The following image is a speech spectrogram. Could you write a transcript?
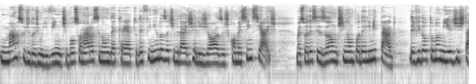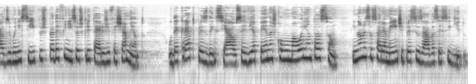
Em março de 2020, Bolsonaro assinou um decreto definindo as atividades religiosas como essenciais, mas sua decisão tinha um poder limitado, devido à autonomia de estados e municípios para definir seus critérios de fechamento. O decreto presidencial servia apenas como uma orientação e não necessariamente precisava ser seguido.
